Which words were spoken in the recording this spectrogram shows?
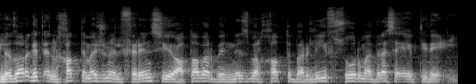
لدرجة أن خط ماجنو الفرنسي يعتبر بالنسبة لخط بارليف سور مدرسة ابتدائي.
